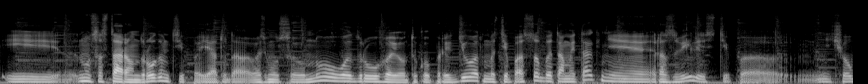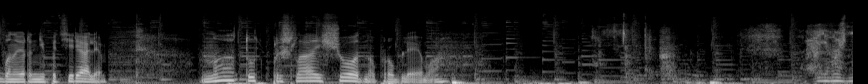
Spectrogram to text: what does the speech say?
И, ну, со старым другом, типа, я туда возьму своего нового друга, и он такой придет. Мы, типа, особо там и так не развились, типа, ничего бы, наверное, не потеряли. Но тут пришла еще одна проблема. Можно.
